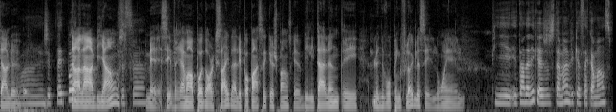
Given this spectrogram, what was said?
dans le Ouais, pas. dans l'ambiance. Mais c'est vraiment pas Dark Side. Là. Allez pas penser que je pense que Billy Talent et le nouveau Pink Floyd, c'est loin. Puis étant donné que justement, vu que ça commence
